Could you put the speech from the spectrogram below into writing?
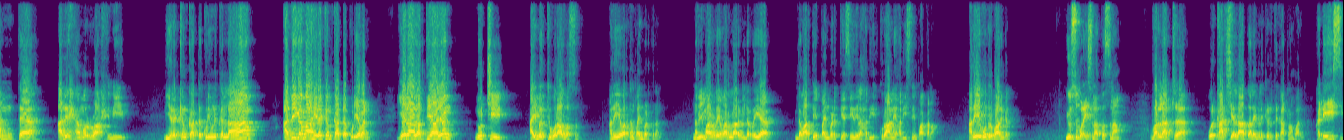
அந்த அருஹமர் ராஹிமீன். நீ இரக்கம் காட்டக்கூடியவனுக்கெல்லாம் அதிகமாக இரக்கம் காட்டக்கூடியவன். ஏழாவது அத்தியாயம் நூற்றி ஐம்பத்தி ஓராவது வசனம். அதே வார்த்தை பயன்படுத்துகிறாங்க நபிமாருடைய வரலாறுகள் நிறைய இந்த வார்த்தையை பயன்படுத்திய செய்தியில் ஹதி குரானை ஹதீஸ்லையும் பார்க்கலாம். அதே போன்று பாருங்கள். யூசுப் அலை சலாத்து வஸ்லாம் வரலாற்ற ஒரு காட்சி அல்லாத்தால் எங்களுக்கு எடுத்து காட்டுறான் பாருங்க கடைசி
